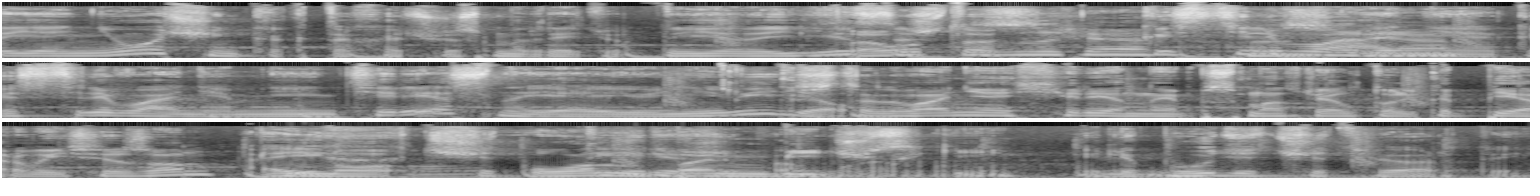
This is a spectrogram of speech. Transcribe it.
я не очень как-то хочу смотреть. Вот, я- единственное, вот что зря, Кастельвания, зря. Кастельвания мне интересно, я ее не видел. Кастельвания охеренно, я посмотрел только первый сезон, А но четыре он же, бомбический. по-моему. Или будет четвертый.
